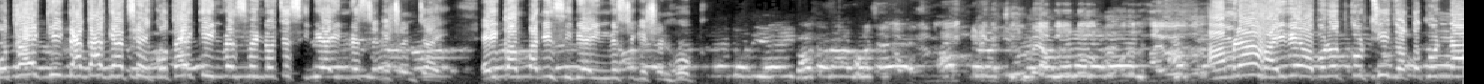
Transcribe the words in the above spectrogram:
কোথায় কি টাকা গেছে, কোথায় কি ইনভেস্টমেন্ট হচ্ছে সিবিআই ইনভেস্টিগেশন চাই। এই কোম্পানি সিবিআই ইনভেস্টিগেশন হোক। আমরা হাইওয়ে অবরোধ করছি, যতক্ষণ না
